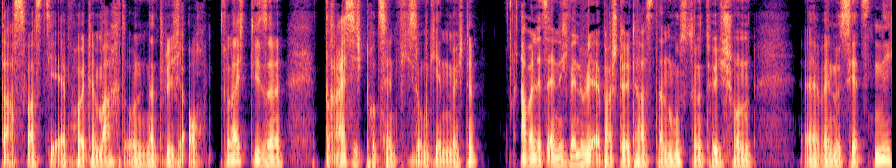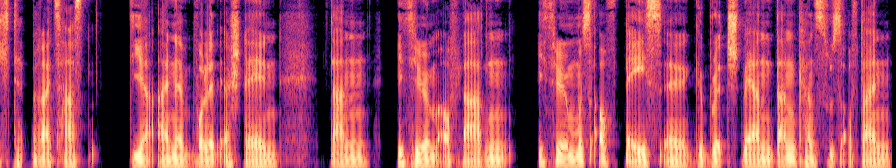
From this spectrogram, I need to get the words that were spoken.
das, was die App heute macht und natürlich auch vielleicht diese 30% Fees umgehen möchte. Aber letztendlich, wenn du die App erstellt hast, dann musst du natürlich schon, äh, wenn du es jetzt nicht bereits hast, dir eine Wallet erstellen, dann Ethereum aufladen. Ethereum muss auf Base äh, gebridged werden, dann kannst du es auf deinen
